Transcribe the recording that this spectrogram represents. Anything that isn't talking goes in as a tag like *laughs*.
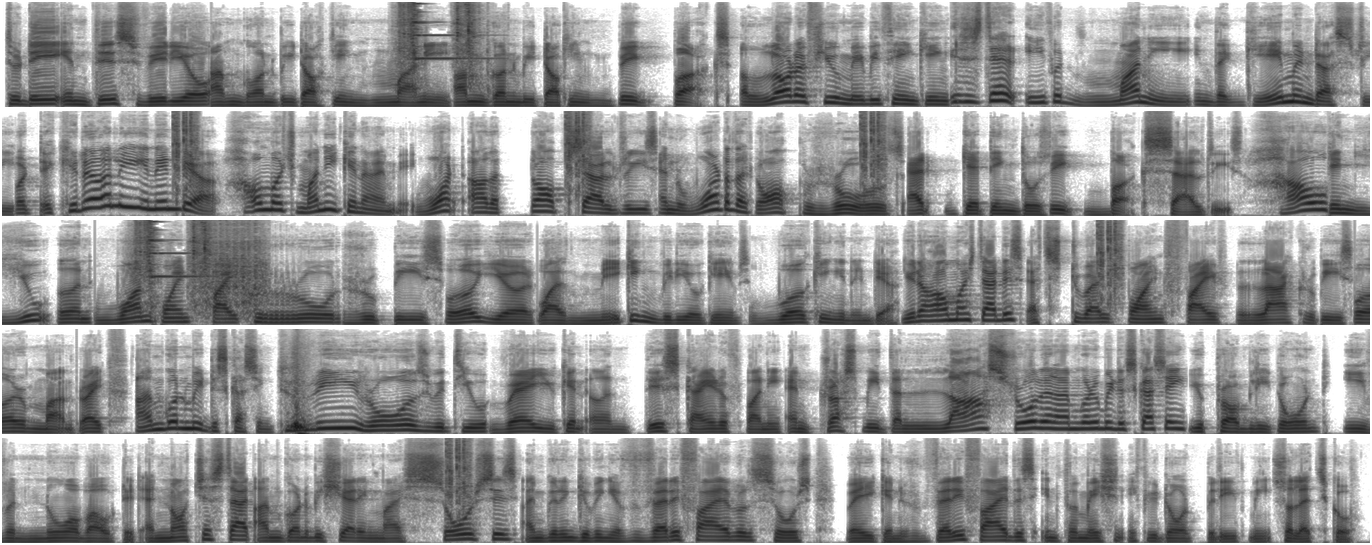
Today in this video, I'm going to be talking money. I'm going to be talking big bucks. A lot of you may be thinking, is there even money in the game industry, particularly in India? How much money can I make? What are the top salaries and what are the top roles at getting those big bucks salaries? How can you earn 1.5 crore rupees per year while making video games working in India? You know how much that is? That's 12.5 lakh rupees per month, right? I'm going to be discussing three roles roles with you where you can earn this kind of money. And trust me, the last role that I'm going to be discussing, you probably don't even know about it. And not just that, I'm going to be sharing my sources. I'm going to be giving a verifiable source where you can verify this information if you don't believe me. So let's go.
